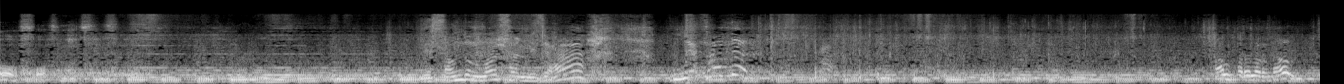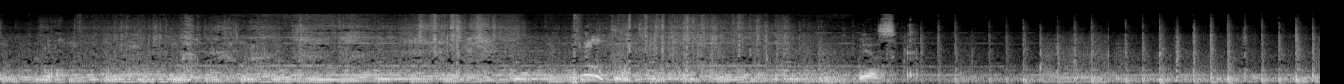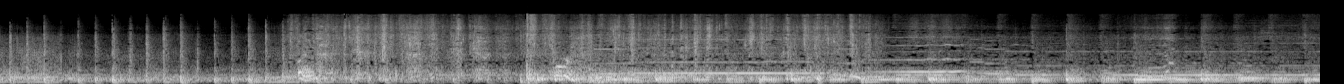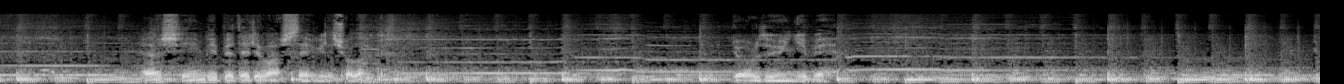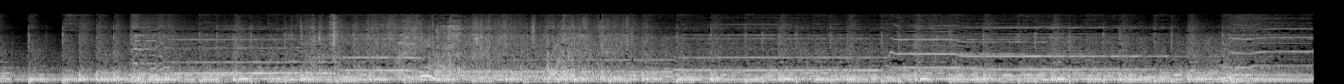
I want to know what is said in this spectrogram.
Of of of. Ne sandın lan sen bizi ha? Ne sandın? Al paralarını al. Yazık. Her şeyin bir bedeli var sevgili Çolak. Gördüğün gibi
